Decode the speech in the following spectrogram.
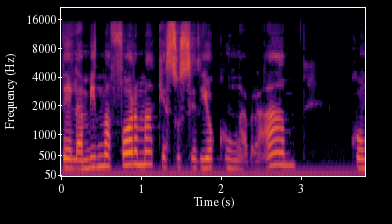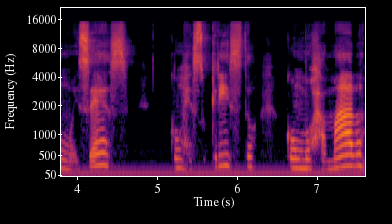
de la misma forma que sucedió con Abraham, con Moisés, con Jesucristo, con Mohammed.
